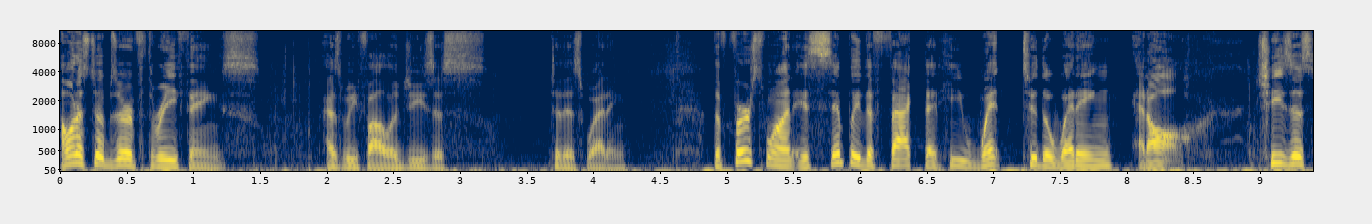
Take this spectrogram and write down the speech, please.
I want us to observe three things as we follow Jesus to this wedding. The first one is simply the fact that he went to the wedding at all. Jesus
